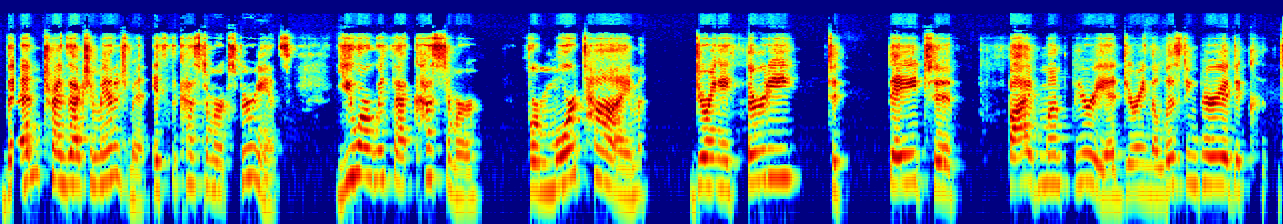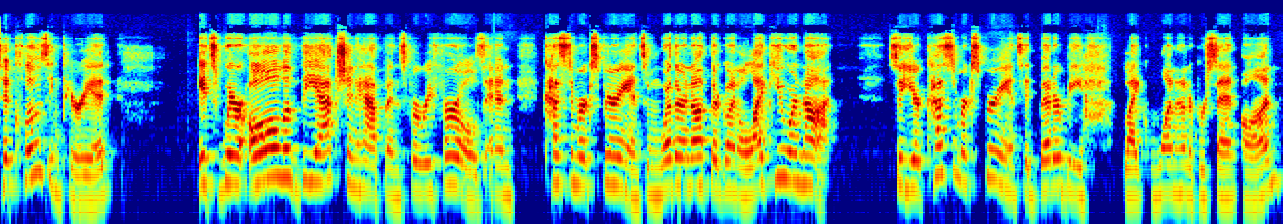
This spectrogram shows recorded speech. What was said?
Then transaction management. It's the customer experience. You are with that customer for more time during a 30 to day to five month period during the listing period to, to closing period it's where all of the action happens for referrals and customer experience and whether or not they're going to like you or not. So your customer experience had better be like 100% on.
